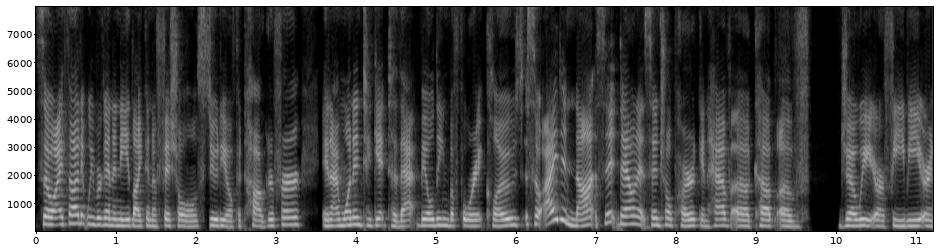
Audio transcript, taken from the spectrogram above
So I thought we were going to need like an official studio photographer, and I wanted to get to that building before it closed. So I did not sit down at Central Perk and have a cup of Joey or Phoebe, or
